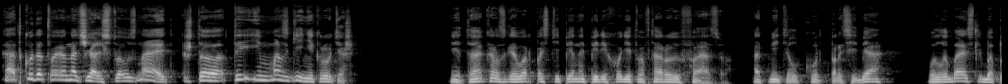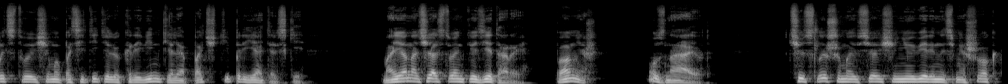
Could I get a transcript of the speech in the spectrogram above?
«Откуда твое начальство узнает, что ты им мозги не крутишь?» Итак, разговор постепенно переходит во вторую фазу, отметил Курт про себя, улыбаясь любопытствующему посетителю Кривинкеля почти приятельски. «Мое начальство инквизиторы. Помнишь? Узнают». Чуть слышимый все еще неуверенный смешок,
